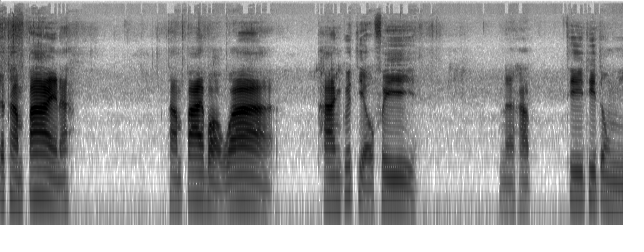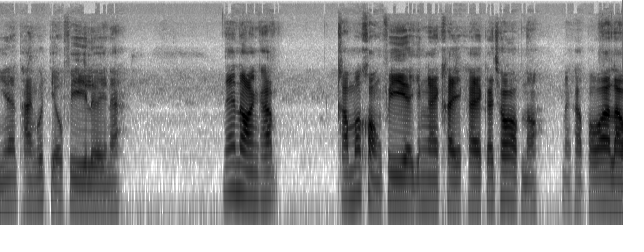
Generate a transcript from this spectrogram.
จะทำป้ายนะทำป้ายบอกว่าทานก๋วยเตี๋ยวฟรีนะครับ ที่ที่ตรงนี้นะทานก๋วยเตี๋ยวฟรีเลยนะ แน่นอนครับคำว่าของฟรียังไงใครใครก็ชอบเนาะนะครับ เพราะว่าเรา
